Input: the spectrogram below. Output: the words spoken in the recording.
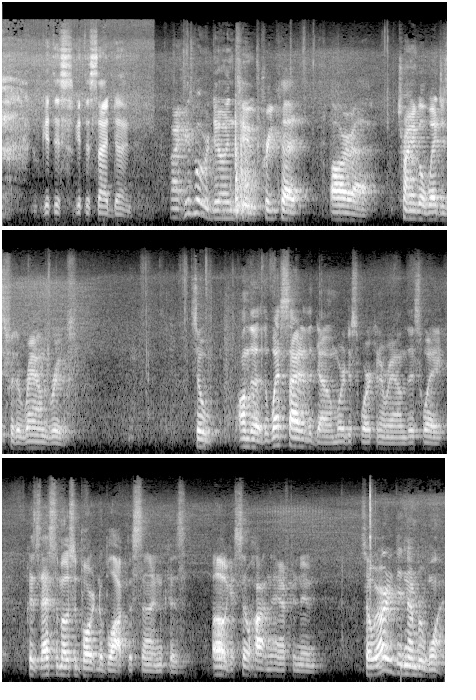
get this get this side done. All right, here's what we're doing to pre-cut our uh, triangle wedges for the round roof. So on the, the west side of the dome, we're just working around this way because that's the most important to block the sun because, oh, it gets so hot in the afternoon. So we already did number one.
